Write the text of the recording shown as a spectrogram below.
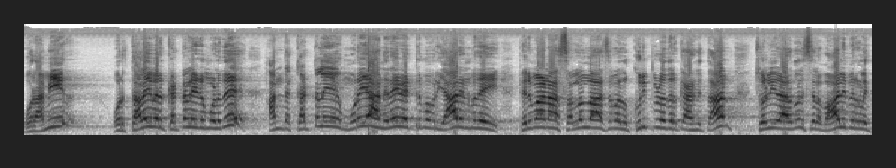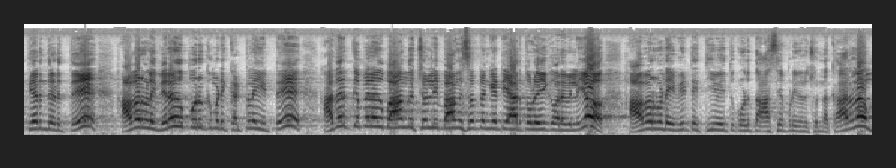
ஒரு அமீர் ஒரு தலைவர் கட்டளையிடும் பொழுது அந்த கட்டளையை முறையாக நிறைவேற்றுபவர் யார் என்பதை பெருமானா சல்லல்லாசவர்கள் குறிப்பிடுவதற்காகத்தான் சொல்கிறார்கள். சில வாலிபர்களை தேர்ந்தெடுத்து அவர்களை விறகு பொறுக்கும்படி கட்டளையிட்டு அதற்கு பிறகு பாங்கு சொல்லி பாங்கு சத்தம் கேட்டு யார் தொழுகைக்கு வரவில்லையோ அவர்களுடைய வீட்டை தீ வைத்துக் கொடுத்து ஆசைப்படுகிறேன் சொன்ன காரணம்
